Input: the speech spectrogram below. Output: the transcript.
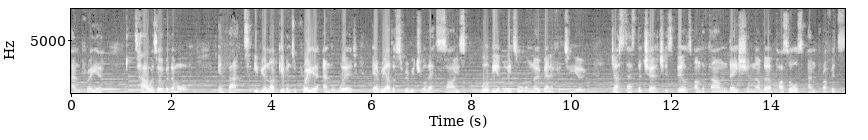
and prayer towers over them all. In fact, if you're not given to prayer and the word, every other spiritual exercise will be of little or no benefit to you. Just as the church is built on the foundation of the apostles and prophets,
